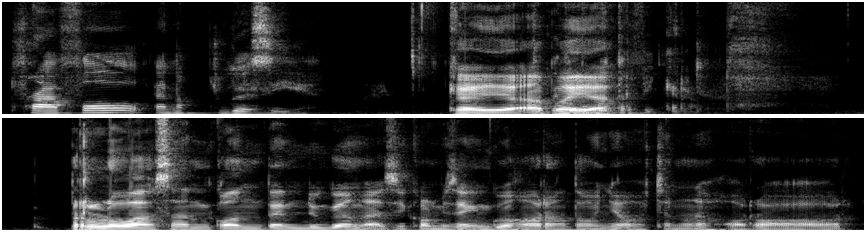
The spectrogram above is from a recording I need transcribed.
travel enak juga sih. kayak apa ya? Terpikir. Perluasan konten juga nggak sih? Kalau misalnya gue orang taunya oh channelnya horor,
